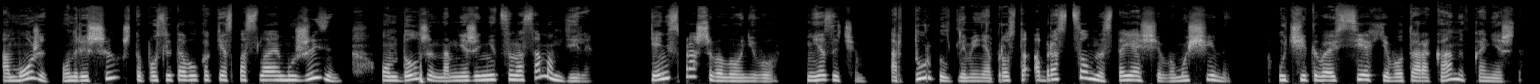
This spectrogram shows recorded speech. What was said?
а может, он решил, что после того, как я спасла ему жизнь, он должен на мне жениться на самом деле? Я не спрашивала у него. Незачем. Артур был для меня просто образцом настоящего мужчины. Учитывая всех его тараканов, конечно,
